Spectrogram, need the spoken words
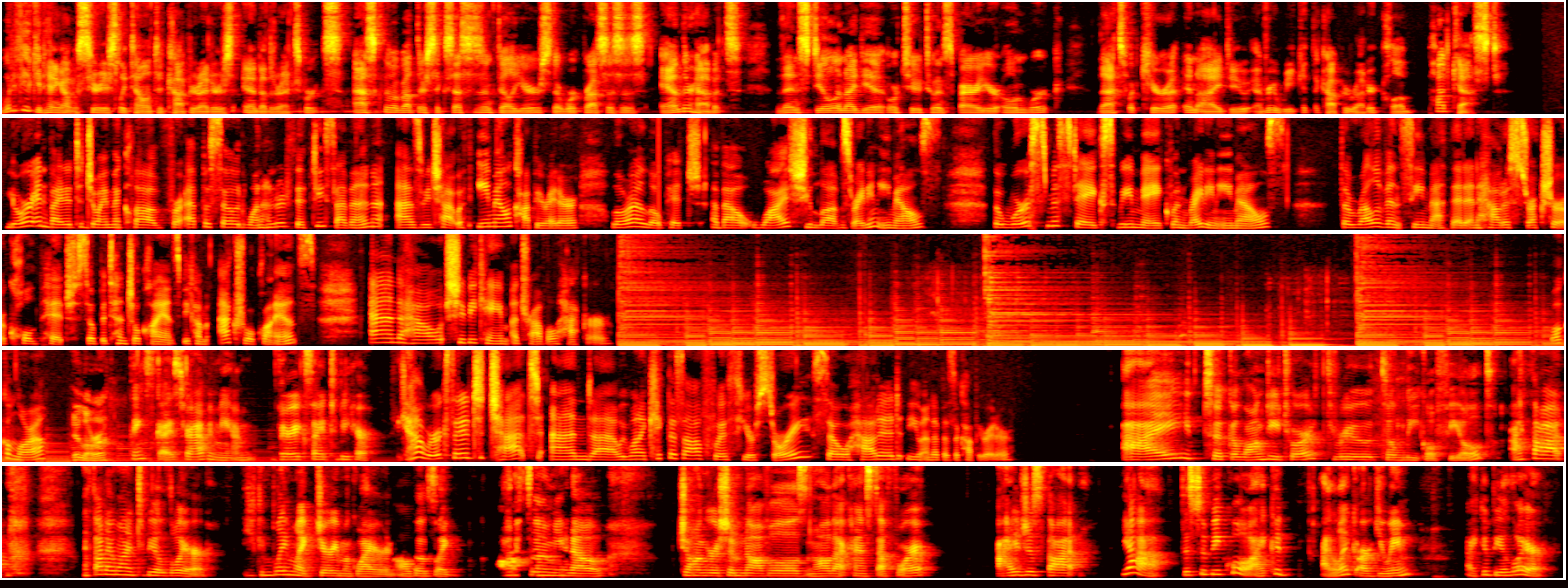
What if you could hang out with seriously talented copywriters and other experts, ask them about their successes and failures, their work processes, and their habits, then steal an idea or two to inspire your own work? That's what Kira and I do every week at the Copywriter Club podcast. You're invited to join the club for episode 157 as we chat with email copywriter Laura Lopuch about why she loves writing emails, the worst mistakes we make when writing emails, the relevancy method and how to structure a cold pitch so potential clients become actual clients, and how she became a travel hacker. Welcome, Laura. Hey, Laura. Thanks, guys, for having me. I'm very excited to be here. Yeah, we're excited to chat, and uh, we want to kick this off with your story. So, how did you end up as a copywriter? I took a long detour through the legal field. I thought I thought I wanted to be a lawyer. You can blame like Jerry Maguire and all those like awesome, you know, John Grisham novels and all that kind of stuff for it. I just thought, yeah, this would be cool. I could I like arguing. I could be a lawyer.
